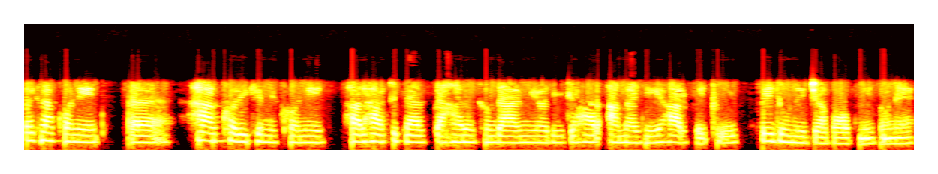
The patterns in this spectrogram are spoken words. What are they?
فکر نکنید هر کاری که می‌کنید هر حرفی که از دهنتون در میارید یا هر عملی هر فکری بدون جواب می‌دونه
